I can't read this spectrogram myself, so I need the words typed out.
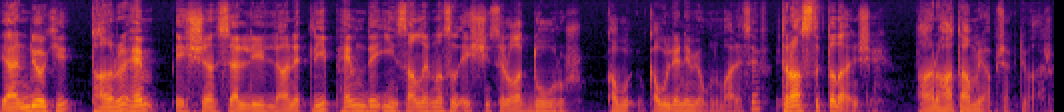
Yani diyor ki Tanrı hem eşcinselliği lanetleyip hem de insanları nasıl eşcinsel olarak doğurur. Kabul, kabullenemiyor bunu maalesef. Translıkta da aynı şey. Tanrı hata mı yapacak diyorlar.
